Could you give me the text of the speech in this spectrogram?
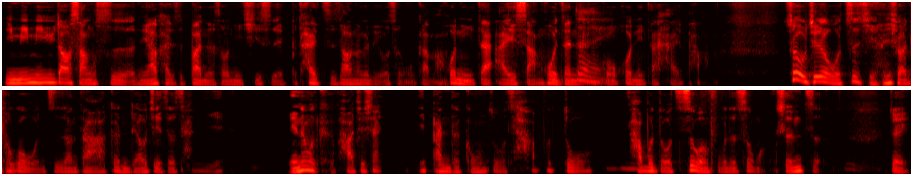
你明明遇到丧事了，你要开始办的时候，你其实也不太知道那个流程我干嘛，或你在哀伤，或你在难过，或你在害怕，所以我觉得我自己很喜欢透过文字让大家更了解这个产业，没那么可怕，就像一般的工作差不多，差不多，只是我们服务的是往生者。对，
